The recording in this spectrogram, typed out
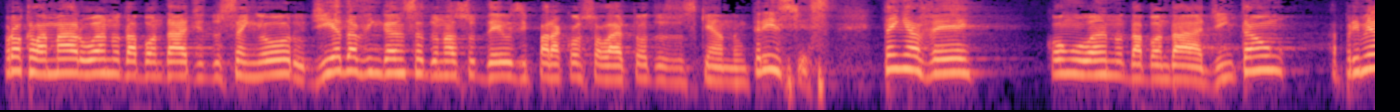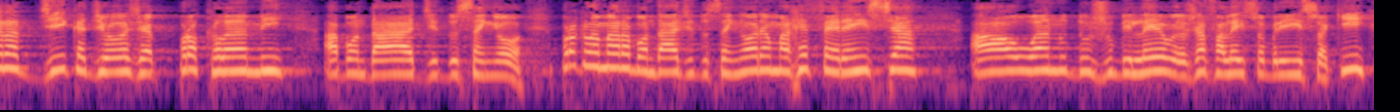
proclamar o ano da bondade do Senhor, o dia da vingança do nosso Deus e para consolar todos os que andam tristes, tem a ver com o ano da bondade. Então, a primeira dica de hoje é proclame a bondade do Senhor. Proclamar a bondade do Senhor é uma referência ao ano do jubileu, eu já falei sobre isso aqui.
